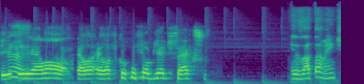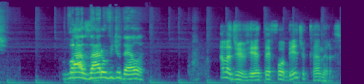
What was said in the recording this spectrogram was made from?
E, É. e ela, ela, ela ficou com fobia de sexo. Exatamente. Vazaram o vídeo dela. Ela devia ter fobia de câmeras.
